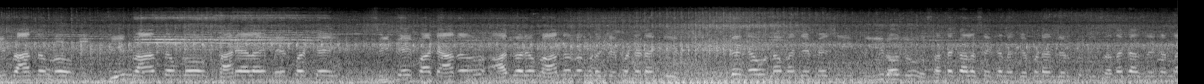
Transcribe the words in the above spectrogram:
ఈ ప్రాంతంలో ఈ ప్రాంతంలో కార్యాలయం ఏర్పడితే సిపిఐ పార్టీ ఆధ్వర్యంలో ఆందోళన కూడా చేపట్టడానికి సిద్ధంగా ఉన్నామని చెప్పేసి ఈరోజు సంతకాల సేకరణ చెప్పడం జరుగుతుంది. ఈ సంతకాల సేకరణ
